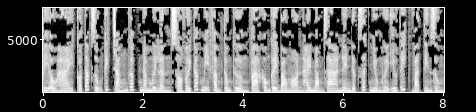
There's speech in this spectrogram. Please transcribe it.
PO2 có tác dụng kích trắng gấp 50 lần so với các mỹ phẩm thông thường và không gây bào mòn hay mỏng da nên được rất nhiều người yêu thích và tin dùng.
